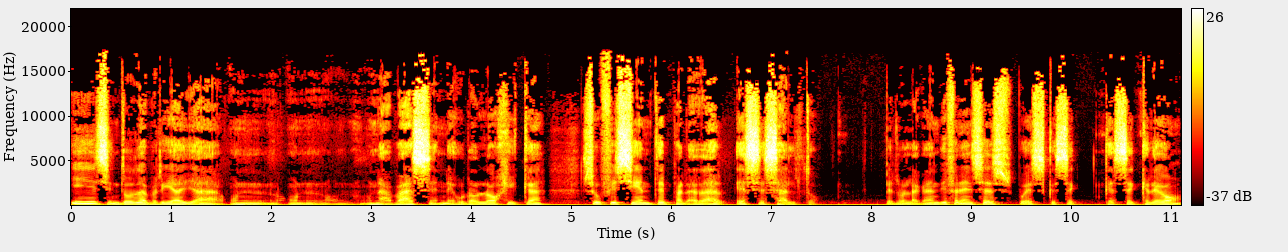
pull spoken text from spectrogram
y sin duda habría ya una base neurológica suficiente para dar ese salto. Pero la gran diferencia es pues que se, que se creó,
